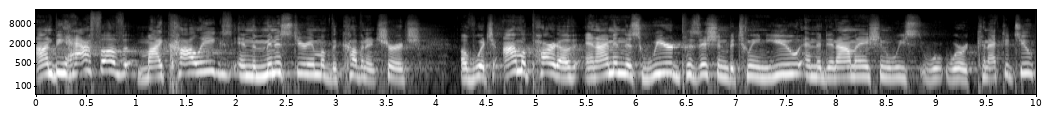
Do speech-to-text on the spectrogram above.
on behalf of my colleagues in the ministerium of the Covenant Church, of which I'm a part of, and I'm in this weird position between you and the denomination we, we're connected to,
